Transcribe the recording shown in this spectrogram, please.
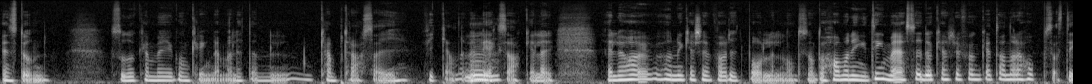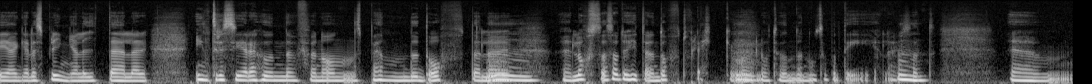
en stund så då kan man ju gå omkring där med en liten kamptrasa i fickan eller mm. leksak. Eller, eller har hunden kanske en favoritboll eller något sånt. Och har man ingenting med sig då kanske det funkar att ta några hoppsasteg eller springa lite eller intressera hunden för någon spännande doft eller mm. eh, låtsas att du hittar en doftfläck och mm. låt hunden nosa på det. Eller, mm. så att, um,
